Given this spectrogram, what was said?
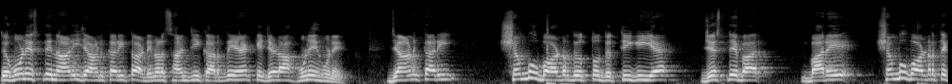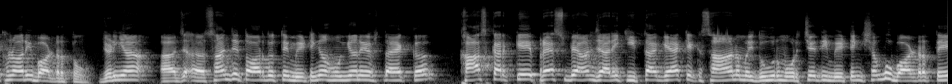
ਤੇ ਹੁਣ ਇਸ ਦੇ ਨਾਲ ਹੀ ਜਾਣਕਾਰੀ ਤੁਹਾਡੇ ਨਾਲ ਸਾਂਝੀ ਕਰਦੇ ਹਾਂ ਕਿ ਜਿਹੜਾ ਹੁਣੇ-ਹੁਣੇ ਜਾਣਕਾਰੀ ਸ਼ੰਭੂ ਬਾਰਡਰ ਦੇ ਉੱਤੋਂ ਦਿੱਤੀ ਗਈ ਹੈ, ਜਿਸ ਦੇ ਬਾਰ- ਬਾਰੇ ਸ਼ੰਭੂ ਬਾਰਡਰ ਤੇ ਖਨੌਰੀ ਬਾਰਡਰ ਤੋਂ ਜਿਹੜੀਆਂ ਜ- ਸਾਂਝੇ ਤੌਰ ਦੇ ਉੱਤੇ ਮੀਟਿੰਗਾਂ ਹੋਈਆਂ ਨੇ, ਉਸ ਦਾ ਇੱਕ ਖਾਸ ਕਰਕੇ ਪ੍ਰੈਸ ਬਿਆਨ ਜਾਰੀ ਕੀਤਾ ਗਿਆ ਕਿ ਕਿਸਾਨ ਮਜ਼ਦੂਰ ਮੋਰਚੇ ਦੀ ਮੀਟਿੰਗ ਸ਼ੰਭੂ ਬਾਰਡਰ ਤੇ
